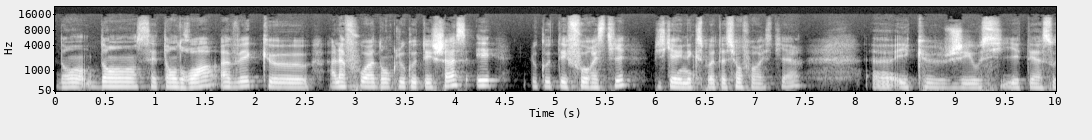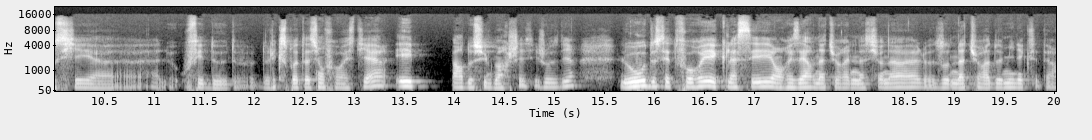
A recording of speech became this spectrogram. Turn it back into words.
dans, dans cet endroit, avec à la fois donc le côté chasse et le côté forestier, puisqu'il y a une exploitation forestière. et que j'ai aussi été associée au fait de, de l'exploitation forestière et par-dessus le marché, si j'ose dire. Le haut de cette forêt est classé en réserve naturelle nationale, zone Natura 2000, etc.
